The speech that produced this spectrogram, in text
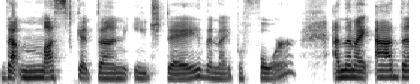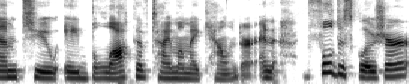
that must get done each day the night before. And then I add them to a block of time on my calendar. And full disclosure,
